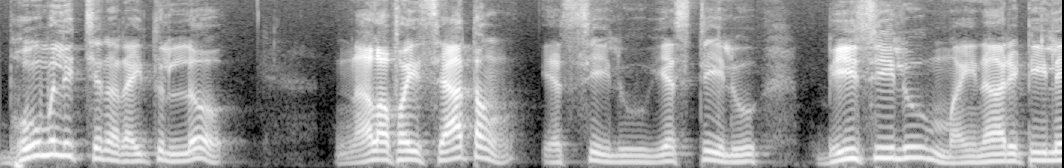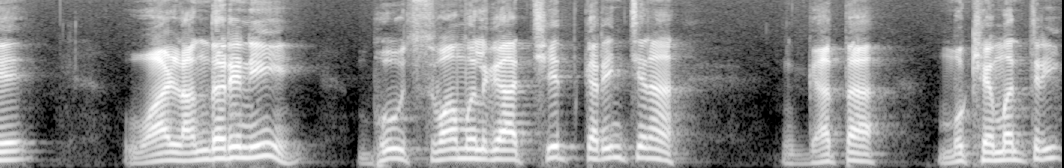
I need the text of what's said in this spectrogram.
భూములిచ్చిన రైతుల్లో నలభై శాతం ఎస్సీలు ఎస్టీలు బీసీలు మైనారిటీలే. వాళ్ళందరినీ భూస్వాములుగా చిత్కరించిన గత ముఖ్యమంత్రి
